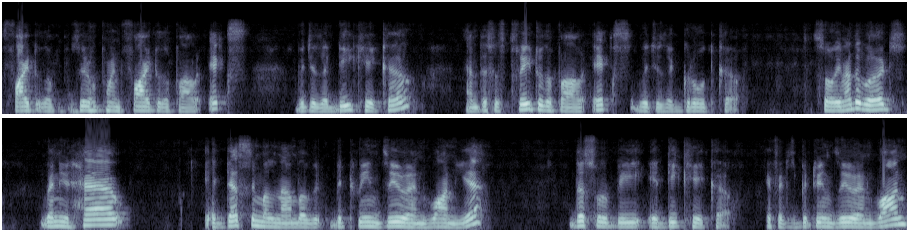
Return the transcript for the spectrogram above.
5 to the 0 0.5 to the power x, which is a decay curve and this is 3 to the power x which is a growth curve so in other words when you have a decimal number between 0 and 1 yeah this will be a decay curve if it's between 0 and 1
